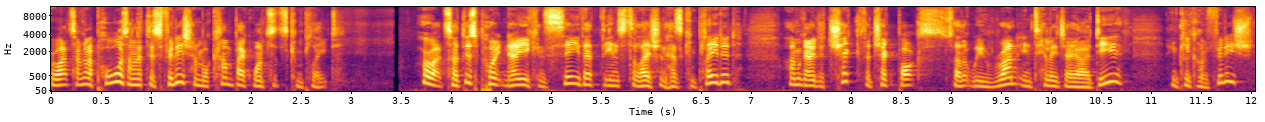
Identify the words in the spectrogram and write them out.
All right, so I'm going to pause and let this finish and we'll come back once it's complete. All right, so at this point now you can see that the installation has completed. I'm going to check the checkbox so that we run IntelliJ IDEA and click on Finish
